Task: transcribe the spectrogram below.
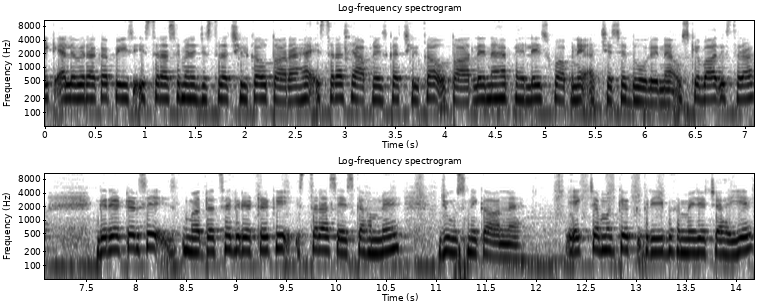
एक एलोवेरा का पीस। इस तरह से मैंने जिस तरह छिलका उतारा है, इस तरह से आपने इसका छिलका उतार लेना है। पहले इसको आपने अच्छे से धो लेना है। उसके बाद इस तरह ग्रेटर से, मदद से ग्रेटर की, इस तरह से इसका हमने जूस निकालना है। एक चम्मच के करीब हमें ये चाहिए।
